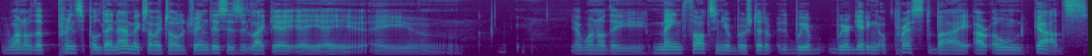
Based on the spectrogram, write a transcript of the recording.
one of the principal dynamics of idolatry, and this is like a a a, a um, yeah one of the main thoughts in your bush that we're we're getting oppressed by our own gods,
